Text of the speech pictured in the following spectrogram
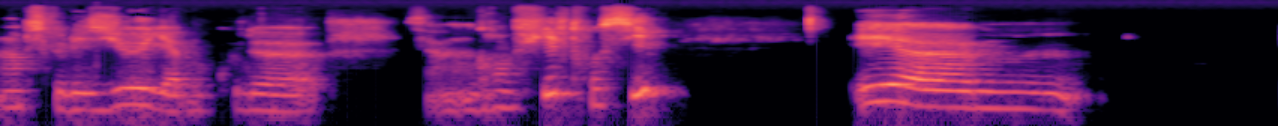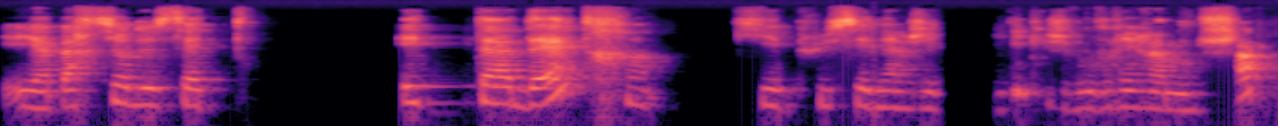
Hein, puisque les yeux, il y a beaucoup de. C'est un grand filtre aussi. Et, euh, et à partir de cet état d'être qui est plus énergétique, je vais ouvrir à mon chat.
